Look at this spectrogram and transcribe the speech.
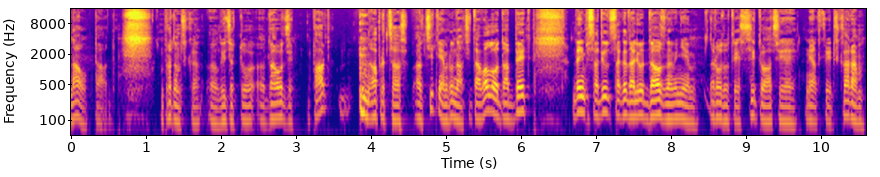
nav tādu. Un, protams, ka līdz ar to daudzi pār aprecās ar citiem runā citā valodā, bet 19. un 20. gadā ļoti daudz no viņiem, rodoties situācijai neatkarības karam,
